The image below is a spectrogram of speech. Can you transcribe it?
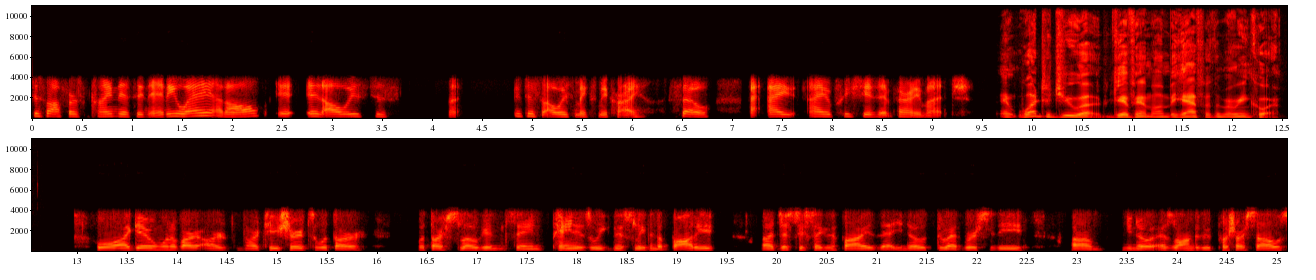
just offers kindness in any way at all, it, it always just it just always makes me cry. So I I appreciate it very much. And what did you uh, give him on behalf of the Marine Corps? Well, I gave him one of our our, our T-shirts with our with our slogan saying "Pain is weakness, leaving the body," uh, just to signify that you know through adversity, um, you know, as long as we push ourselves,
